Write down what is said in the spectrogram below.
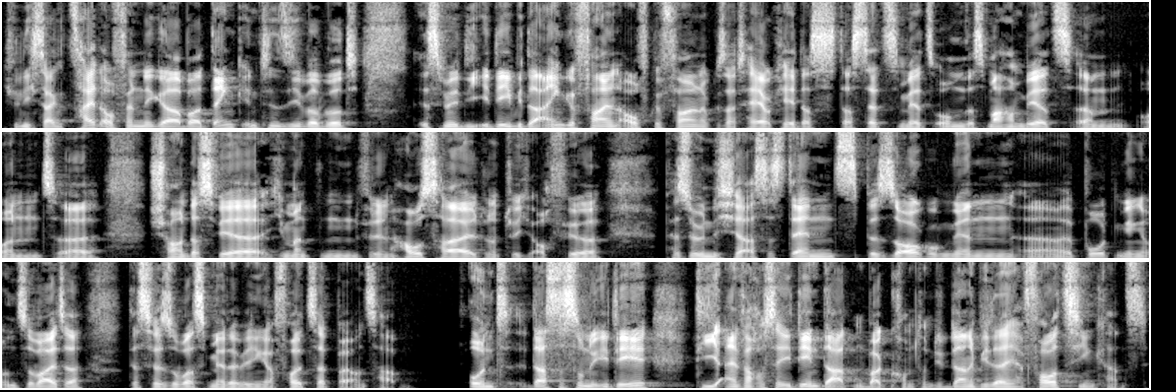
ich will nicht sagen zeitaufwendiger, aber denkintensiver wird, ist mir die Idee wieder eingefallen, aufgefallen, habe gesagt, hey, okay, das, das setzen wir jetzt um, das machen wir jetzt ähm, und äh, schauen, dass wir jemanden für den Haushalt und natürlich auch für persönliche Assistenz, Besorgungen, äh, Botengänge und so weiter, dass wir sowas mehr oder weniger Vollzeit bei uns haben. Und das ist so eine Idee, die einfach aus der Ideendatenbank kommt und die du dann wieder hervorziehen kannst.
